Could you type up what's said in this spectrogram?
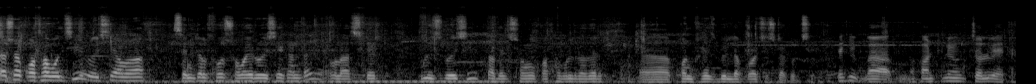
তার সঙ্গে কথা বলছি রয়েছি আমরা সেন্ট্রাল ফোর্স সবাই রয়েছে এখানটায় আমরা স্টেট পুলিশ রয়েছি তাদের সঙ্গে কথা বলে তাদের কনফিডেন্স বিল্ড আপ করার চেষ্টা করছি। দেখি কন্টিনিউ চলবে এটা?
